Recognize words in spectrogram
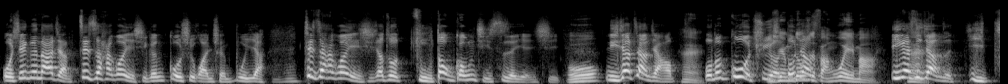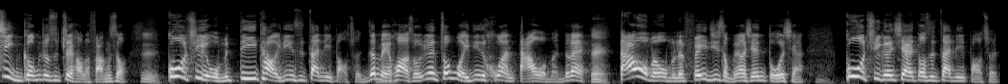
我先跟大家讲，这次汉光演习跟过去完全不一样。这次汉光演习叫做主动攻击式的演习。哦，你要这样讲哦。我们过去有都是防卫嘛，应该是这样子，以进攻就是最好的防守。是过去我们第一套一定是战力保存，这没话说，因为中国一定是忽然打我们，对不对？对，打我们，我们的飞机什么要先躲起来。过去跟现在都是战力保存。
